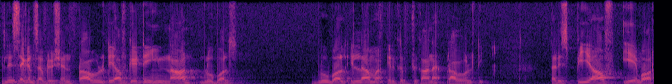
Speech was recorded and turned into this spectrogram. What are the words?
இதில் second subdivision probability of getting not blue balls blue ball இல்லாமல் இருக்கிறதுக்கான probability that is P of A bar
